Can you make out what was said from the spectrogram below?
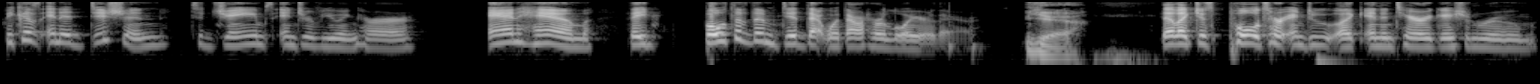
Because in addition to James interviewing her and him, they both of them did that without her lawyer there. Yeah, They like just pulled her into like an interrogation room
